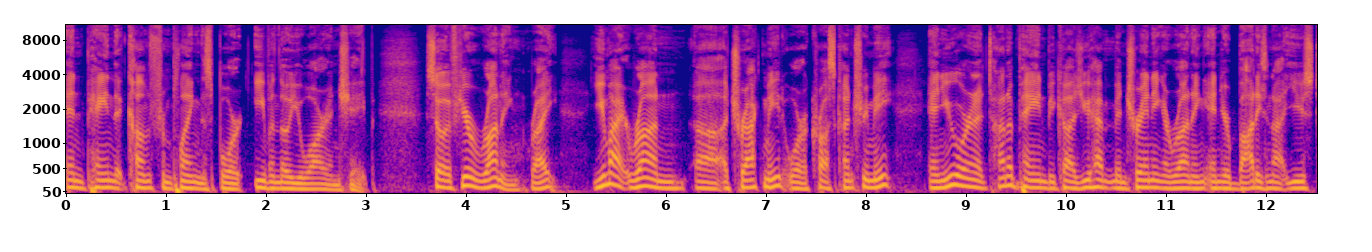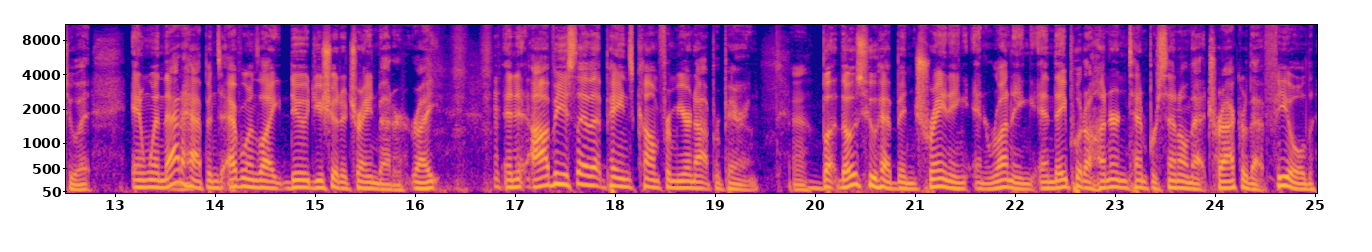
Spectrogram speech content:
and pain that comes from playing the sport even though you are in shape. So if you're running, right, you might run uh, a track meet or a cross country meet, and you are in a ton of pain because you haven't been training or running, and your body's not used to it. And when that happens, everyone's like, "Dude, you should have trained better," right? and obviously, that pains come from you're not preparing. But those who have been training and running, and they put 110% on that track or that field,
